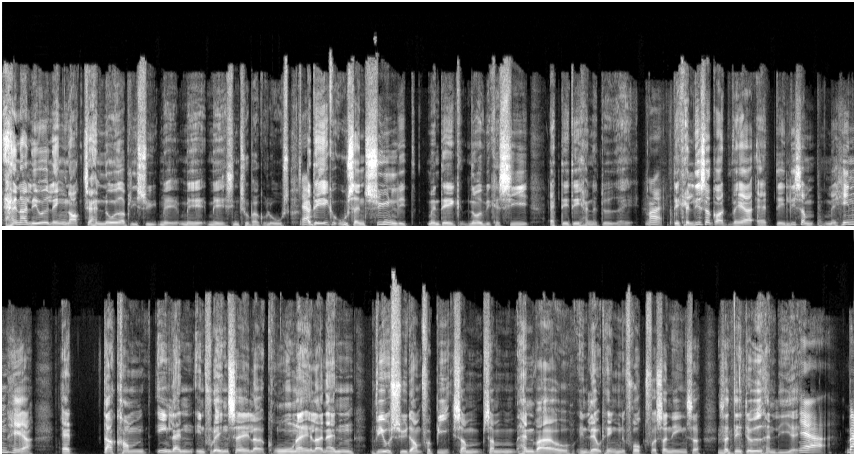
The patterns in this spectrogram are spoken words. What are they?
han har levet længe nok til, at han nåede at blive syg med, med, med sin tuberkulose. Ja. Og det er ikke usandsynligt, men det er ikke noget, vi kan sige, at det er det, han er død af. Nej. Det kan lige så godt være, at det er ligesom med hende her, at der kom en eller anden influenza eller corona eller en anden virussygdom forbi, som, som han var jo en lavt hængende frugt for sådan en, så, mm. så det døde han lige af. Ja. Hva,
